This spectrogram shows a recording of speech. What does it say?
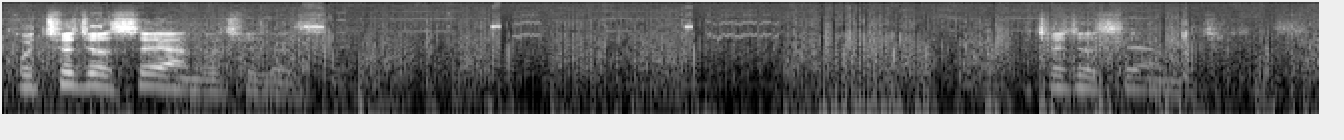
고쳐졌어요, 안 고쳐졌어요? 고쳐졌어요, 안 고쳐졌어요?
